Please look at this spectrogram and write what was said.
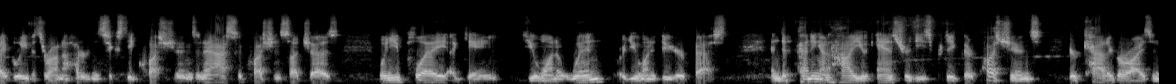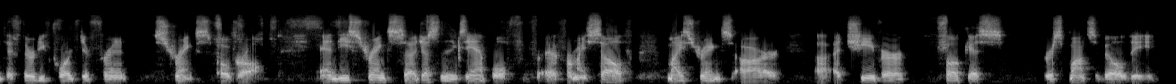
I believe it's around 160 questions, and it asks a question such as When you play a game, do you want to win or do you want to do your best? And depending on how you answer these particular questions, you're categorized into 34 different strengths overall. And these strengths, uh, just as an example for, uh, for, myself, my strengths are uh, achiever, focus, responsibility,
